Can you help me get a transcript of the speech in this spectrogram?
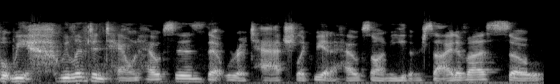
But we we lived in townhouses that were attached, like we had a house on either side of us, so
